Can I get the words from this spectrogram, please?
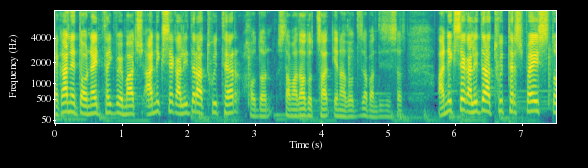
Έκανε το Nate, thank you very much. Άνοιξε καλύτερα Twitter. Hold on, σταματάω το chat για να δω τις απαντήσεις σας. Άνοιξε καλύτερα Twitter Space στο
